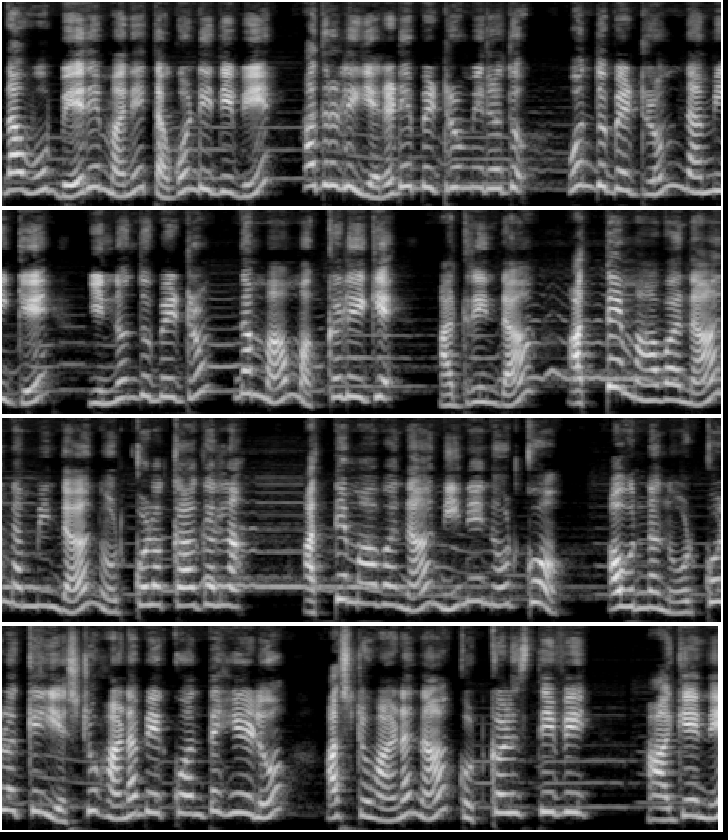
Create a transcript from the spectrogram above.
ನಾವು ಬೇರೆ ಮನೆ ತಗೊಂಡಿದೀವಿ ಅದರಲ್ಲಿ ಎರಡೇ ಬೆಡ್ರೂಮ್ ಇರೋದು. ಒಂದು ಬೆಡ್ರೂಮ್ ನಮಗೆ, ಇನ್ನೊಂದು ಬೆಡ್ರೂಮ್ ನಮ್ಮ ಮಕ್ಕಳಿಗೆ. ಅದ್ರಿಂದ ಅತ್ತೆ ಮಾವನ ನಮ್ಮಿಂದ ನೋಡ್ಕೊಳಕ್ಕಾಗಲ್ಲ. ಅತ್ತೆ ಮಾವನ ನೀನೇ ನೋಡ್ಕೋ. ಅವ್ರನ್ನ ನೋಡ್ಕೊಳಕ್ಕೆ ಎಷ್ಟು ಹಣ ಬೇಕು ಅಂತ ಹೇಳು. ಅಷ್ಟು ಹಣನ ಕೊಟ್ಕಳಿಸ್ತೀವಿ. ಹಾಗೇನೆ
